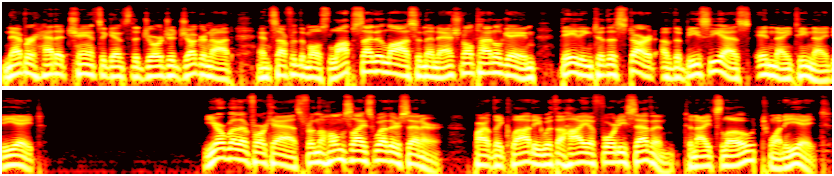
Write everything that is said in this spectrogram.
never had a chance against the Georgia juggernaut and suffered the most lopsided loss in the national title game dating to the start of the BCS in 1998. Your weather forecast from the Home Slice Weather Center. Partly cloudy with a high of 47. Tonight's low 28.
